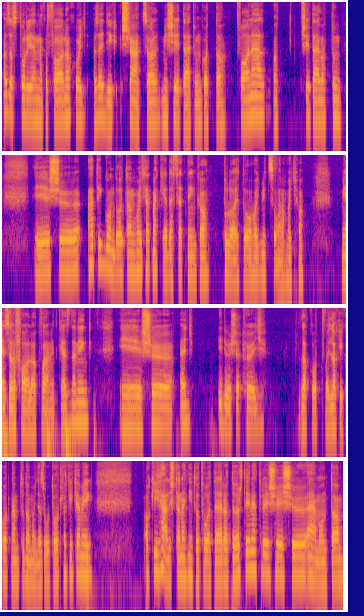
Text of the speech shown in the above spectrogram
az a sztori ennek a falnak, hogy az egyik sráccal mi sétáltunk ott a falnál, ott sétálgattunk, és hát így gondoltam, hogy hát megkérdezhetnénk a tulajtól, hogy mit szólna, hogyha mi ezzel a fallak valamit kezdenénk, és egy idősebb hölgy lakott, vagy lakik ott, nem tudom, hogy azóta ott lakik-e még, aki hál' Istennek nyitott volt erre a történetre, és, és elmondta,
